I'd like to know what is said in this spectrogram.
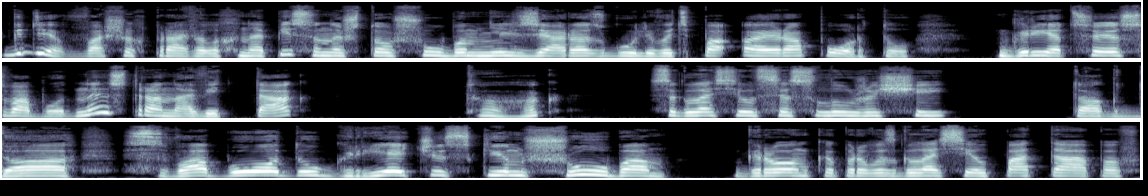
где в ваших правилах написано, что шубам нельзя разгуливать по аэропорту? Греция — свободная страна, ведь так?» «Так», — согласился служащий. «Тогда свободу греческим шубам!» — громко провозгласил Потапов.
